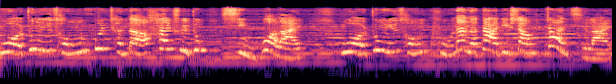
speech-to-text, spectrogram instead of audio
我终于从昏沉的酣睡中醒过来，我终于从苦难的大地上站起来，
